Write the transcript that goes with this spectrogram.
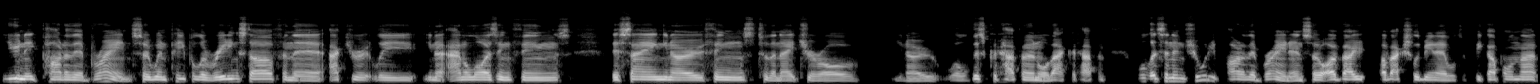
unique part of their brain. So when people are reading stuff and they're accurately, you know, analyzing things, they're saying, you know, things to the nature of, you know, well, this could happen or that could happen. Well, it's an intuitive part of their brain, and so I've I've actually been able to pick up on that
